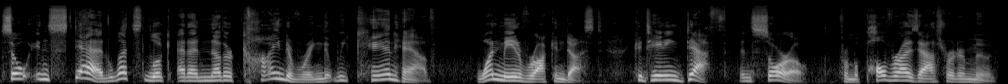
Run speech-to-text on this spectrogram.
So instead, let's look at another kind of ring that we can have one made of rock and dust, containing death and sorrow from a pulverized asteroid or moon.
